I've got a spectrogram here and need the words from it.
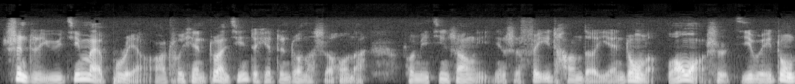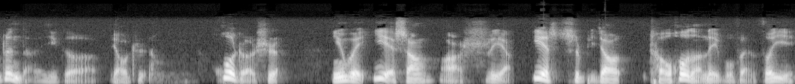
甚至于经脉不良啊，出现转经这些症状的时候呢，说明经伤已经是非常的严重了，往往是极为重症的一个标志。或者是因为叶伤而失养，叶是比较稠厚的那部分，所以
